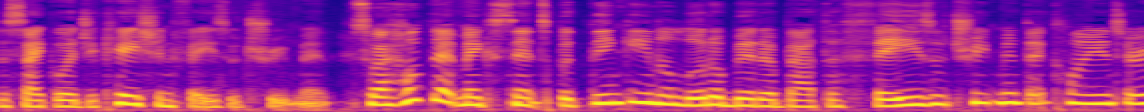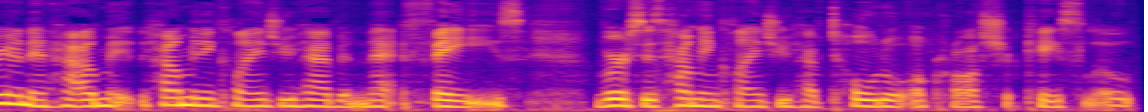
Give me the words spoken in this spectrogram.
the psychoeducation phase of treatment. So I hope that makes sense, but thinking a little bit about the phase of treatment that clients are in and how, how many clients you have in that phase versus how many clients you have total across your caseload.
